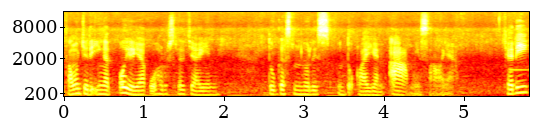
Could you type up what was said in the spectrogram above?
Kamu jadi ingat oh ya aku harus ngerjain tugas menulis untuk klien A misalnya. Jadi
